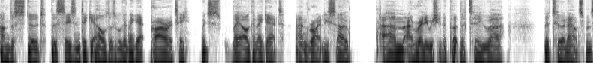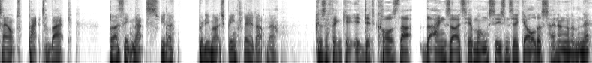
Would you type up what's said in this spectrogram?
understood that season ticket holders were going to get priority, which they are going to get, and rightly so. Um, and really, we should have put the two uh, the two announcements out back to back. But I think that's you know pretty much been cleared up now. Because I think it, it, did cause that that anxiety among season ticket holders saying, hang on a minute,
